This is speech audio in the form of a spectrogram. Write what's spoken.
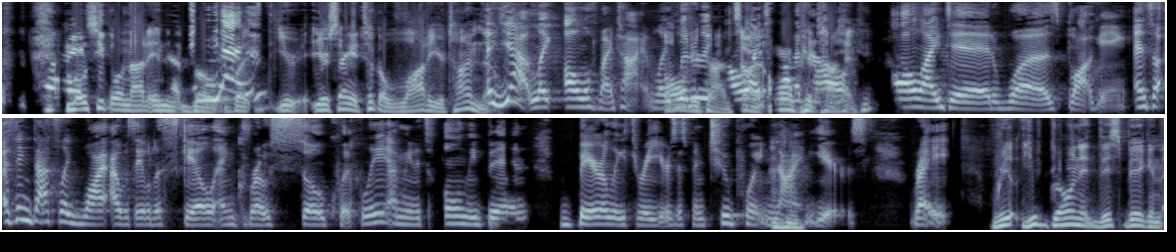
Most people are not in that boat, Yes. but you're you're saying it took a lot of your time though. yeah, like all of my time. Like all literally time. all Sorry, I all thought of your about, time. all I did was blogging. And so I think that's like why I was able to scale and grow so quickly. I mean, it's only been barely three years. It's been 2.9 Mm-hmm. years, right? Real, you've grown it this big, and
